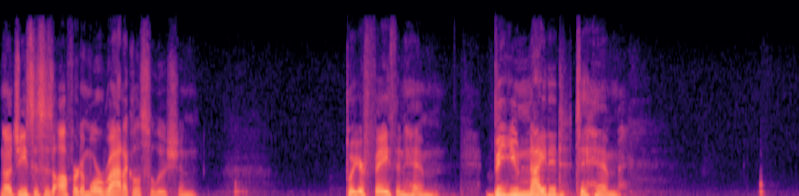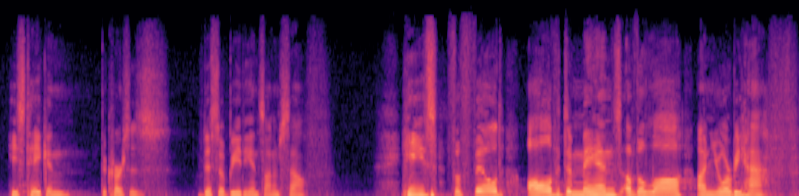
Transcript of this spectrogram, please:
Now, Jesus has offered a more radical solution. Put your faith in Him, be united to Him. He's taken the curses of disobedience on Himself. He's fulfilled all the demands of the law on your behalf.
